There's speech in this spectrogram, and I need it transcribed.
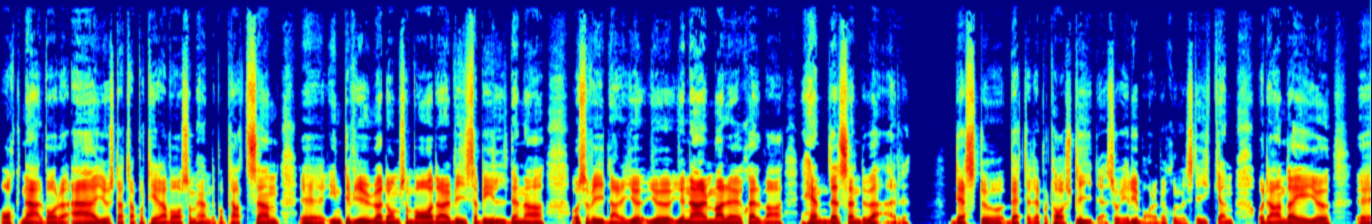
Och närvaro är just att rapportera vad som hände på platsen, eh, intervjua de som var där, visa bilderna och så vidare. Ju, ju, ju närmare själva händelsen du är, desto bättre reportage blir det. Så är det ju bara med journalistiken. Och det andra är ju eh,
